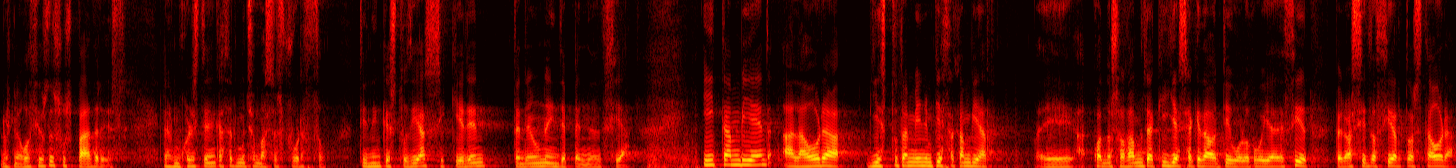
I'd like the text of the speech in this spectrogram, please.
los negocios de sus padres. Las mujeres tienen que hacer mucho más esfuerzo, tienen que estudiar si quieren tener una independencia. Y también a la hora, y esto también empieza a cambiar, eh, cuando salgamos de aquí ya se ha quedado antiguo lo que voy a decir, pero ha sido cierto hasta ahora,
